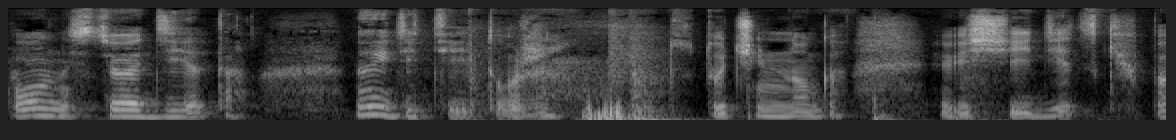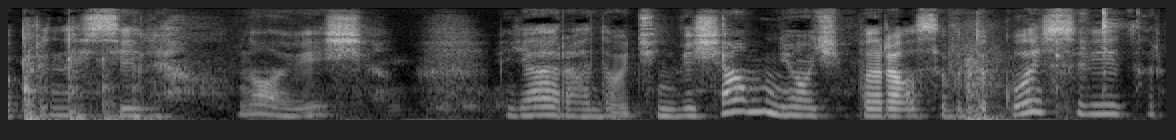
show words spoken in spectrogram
полностью одета. Ну и детей тоже. Тут очень много вещей детских поприносили. Ну а вещи. Я рада очень вещам. Мне очень понравился вот такой свитер.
